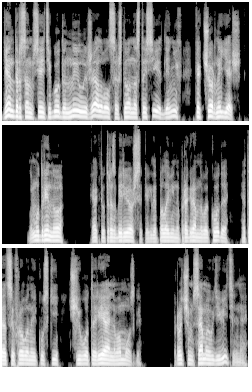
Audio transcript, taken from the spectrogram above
Гендерсон все эти годы ныл и жаловался, что Анастасия для них как черный ящик. Не мудрено. Как тут разберешься, когда половина программного кода — это оцифрованные куски чьего-то реального мозга? Впрочем, самое удивительное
